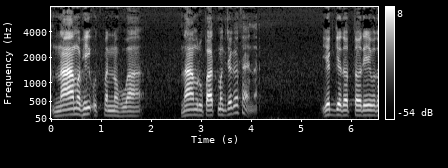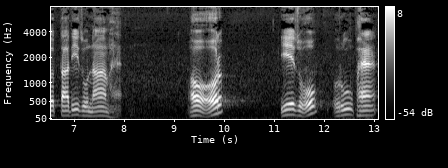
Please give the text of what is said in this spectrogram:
नाम भी उत्पन्न हुआ। नाम रूपात्मक जगत है ना? यज्ञ दत्त देवदत्तादि जो नाम है, और ये जो रूप है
